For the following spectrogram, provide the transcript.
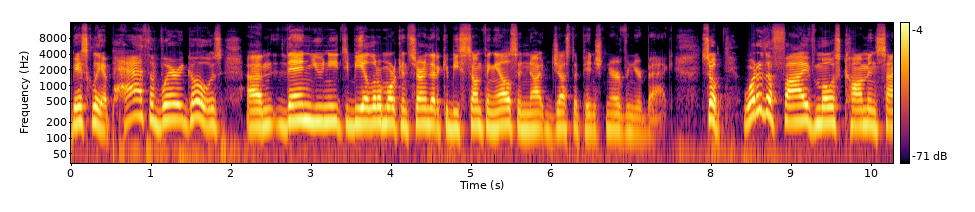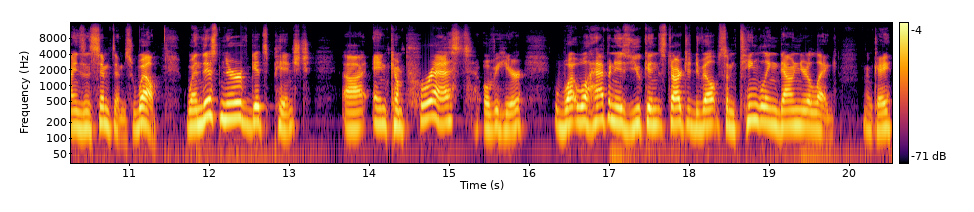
basically a path of where it goes um, then you need to be a little more concerned that it could be something else and not just a pinched nerve in your back. So what are the five most common signs and symptoms? Well when this nerve gets pinched uh, and compressed over here what will happen is you can start to develop some tingling down your leg okay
